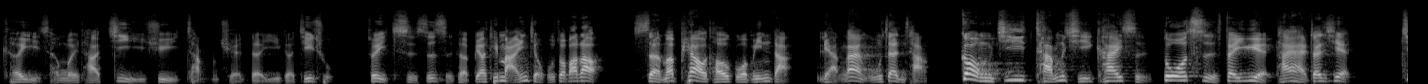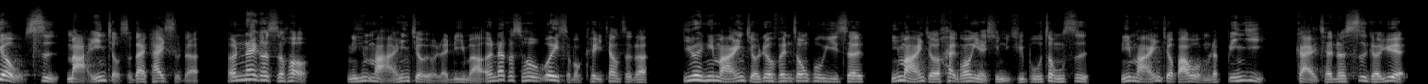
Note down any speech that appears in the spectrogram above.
可以成为他继续掌权的一个基础，所以此时此刻不要听马英九胡说八道，什么票投国民党，两岸无战场，共机长期开始多次飞越台海专线，就是马英九时代开始的。而那个时候，你马英九有能力吗？而那个时候为什么可以这样子呢？因为你马英九六分钟护一生，你马英九的汉光演习你去不重视，你马英九把我们的兵役改成了四个月。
